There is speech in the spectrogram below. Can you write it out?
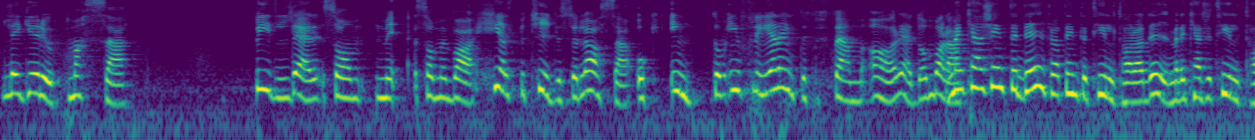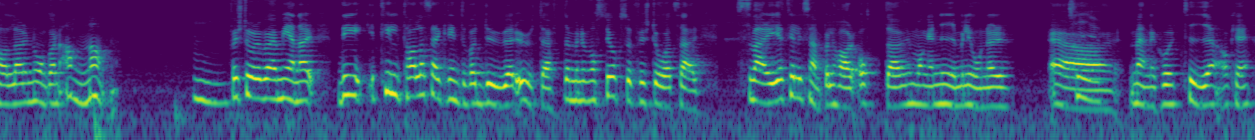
lägger upp massa bilder som, som är bara helt betydelselösa och in, de influerar inte för fem öre. De bara... Men kanske inte dig för att det inte tilltalar dig, men det kanske tilltalar någon annan. Mm. Förstår du vad jag menar? Det tilltalar säkert inte vad du är ute efter, men du måste ju också förstå att så här, Sverige till exempel har åtta, hur många, nio miljoner eh, Tio. människor? Tio, okej.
